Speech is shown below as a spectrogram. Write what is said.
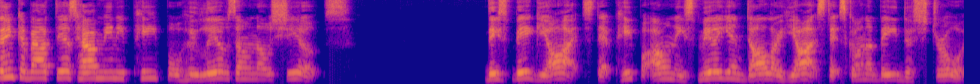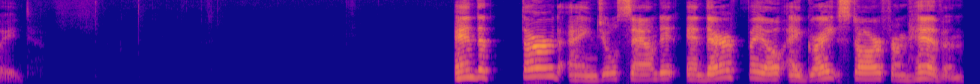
think about this how many people who lives on those ships these big yachts that people own these million dollar yachts that's going to be destroyed and the third angel sounded and there fell a great star from heaven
